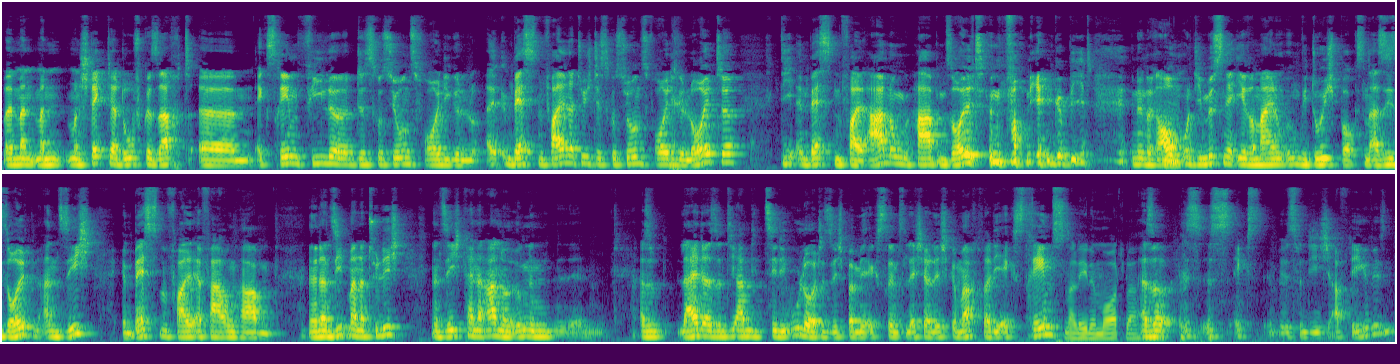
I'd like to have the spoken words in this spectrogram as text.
weil man man man steckt ja doof gesagt ähm, extrem viele diskussionsfreudige äh, im besten Fall natürlich diskussionsfreudige Leute, die im besten Fall Ahnung haben sollten von ihrem Gebiet in den Raum und die müssen ja ihre Meinung irgendwie durchboxen. Also sie sollten an sich im besten Fall Erfahrung haben. Na, dann sieht man natürlich, dann sehe ich keine Ahnung, irgendeinen ähm, also leider sind die, haben die CDU-Leute sich bei mir extremst lächerlich gemacht, weil die extremst. Marlene Mortler. Also ist, ist, ex- ist die nicht AfD gewesen?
